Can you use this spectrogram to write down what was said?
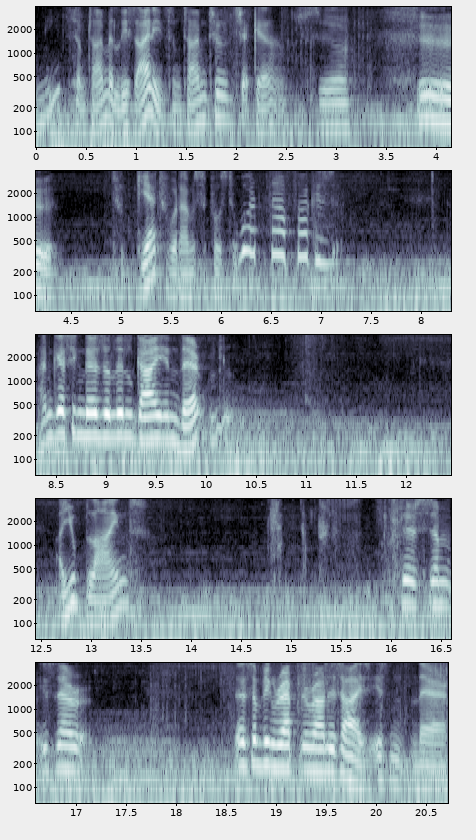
Need some time, at least I need some time to check it. To, to get what I'm supposed to. What the fuck is... I'm guessing there's a little guy in there. Are you blind? Is there some... Is there... There's something wrapped around his eyes, isn't there?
